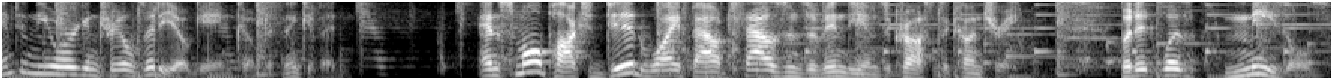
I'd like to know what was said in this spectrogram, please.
and in the Oregon Trail video game, come to think of it. And smallpox did wipe out thousands of Indians across the country. But it was measles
